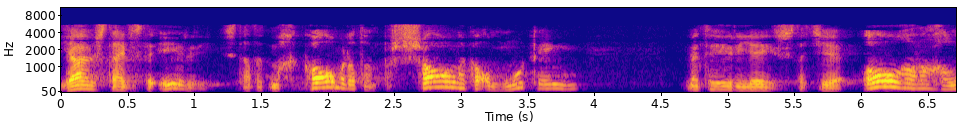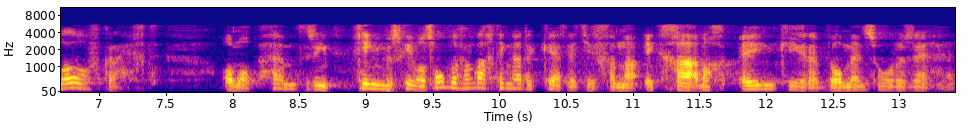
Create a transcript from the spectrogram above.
Juist tijdens de eredienst. Dat het mag komen tot een persoonlijke ontmoeting met de Heer Jezus. Dat je ogen van geloof krijgt om op Hem te zien. Ging je misschien wel zonder verwachting naar de kerk. Dat je van, nou, ik ga nog één keer, heb wel mensen horen zeggen. Hè?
